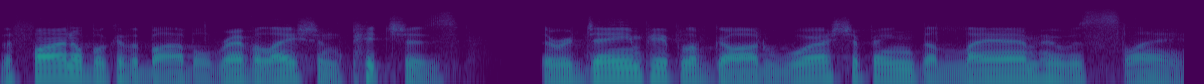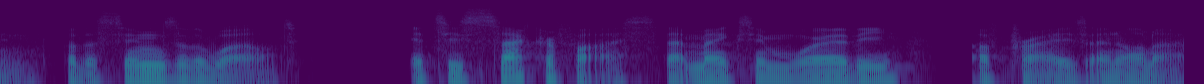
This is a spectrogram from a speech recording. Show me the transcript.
The final book of the Bible, Revelation, pictures the redeemed people of God worshipping the Lamb who was slain for the sins of the world. It's his sacrifice that makes him worthy of praise and honor.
